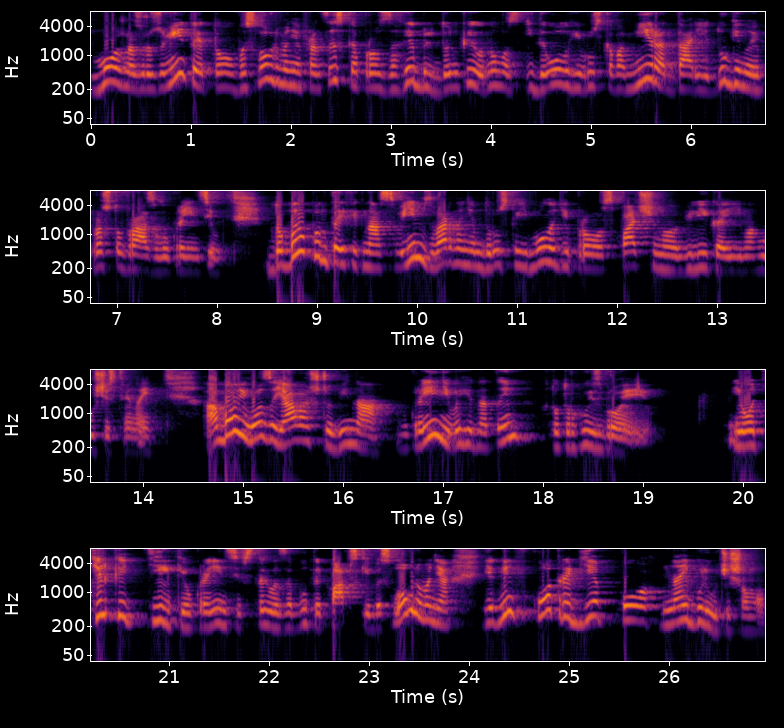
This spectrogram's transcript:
можна зрозуміти, то висловлювання Франциска про загибель доньки одного з ідеологів руского міра Дарії Дугіної просто вразило українців. Добив понтифік нас своїм зверненням до руської молоді про спадщину велика і могущественної. Або його заява, що війна в Україні вигідна тим, хто торгує зброєю. І от тільки-тільки українці встигли забути папські висловлювання, як він вкотре б'є по найболючішому.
